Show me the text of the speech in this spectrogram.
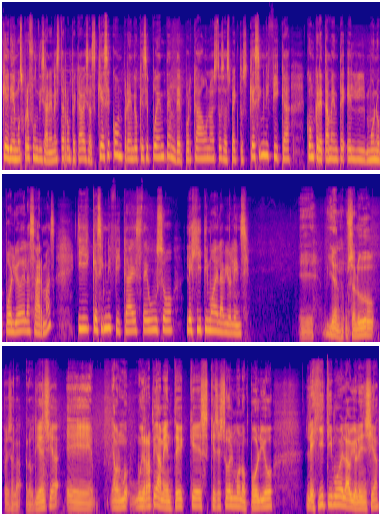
queremos profundizar en este rompecabezas. ¿Qué se comprende o qué se puede entender por cada uno de estos aspectos? ¿Qué significa concretamente el monopolio de las armas y qué significa este uso legítimo de la violencia? Eh, bien, un saludo pues, a, la, audiencia. Eh, muy, rápidamente, ¿qué es, ¿qué es eso del monopolio legítimo de la violencia?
